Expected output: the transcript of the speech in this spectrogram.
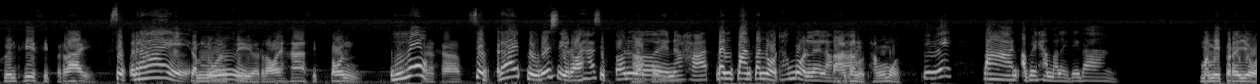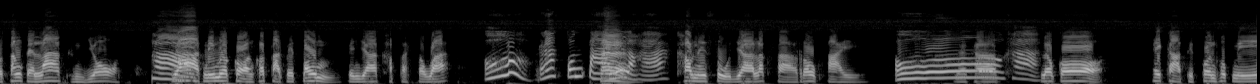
พื้นที่ 10 ไร่สิบไร่จำนวน อืม450 ต้นโอ้นะครับ สิบไร่ปลูกได้ 450 ต้นครับเลยผมนะคะ เป็นตาลตะโนดทั้งหมดเลยเหรอคะตาลตะโนดทั้งหมด ทีนี้ตาลเอาไปทำอะไรได้บ้างมันมีประโยชน์ตั้งแต่รากถึงยอด ค่ะรากนี่เมื่อก่อนเขาตัดไปต้ม เป็นยาขับปัสสาวะ อ๋อรากต้นตาลอ่านี่ เหรอคะเข้าในสูตรยารักษาโรคไต โอ้นะครับ ค่ะ แล้วก็ไอ้กาบติดต้นพวกนี้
